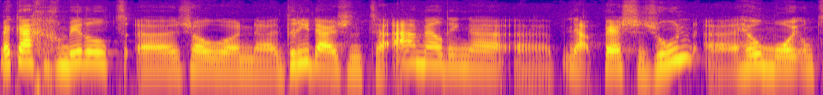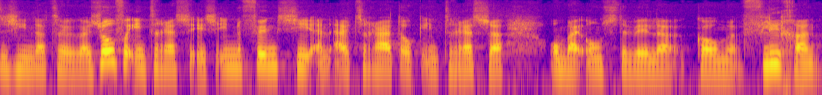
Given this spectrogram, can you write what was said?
Wij krijgen gemiddeld uh, zo'n uh, 3000 aanmeldingen uh, ja, per seizoen. Eh, heel mooi om te zien dat er zoveel interesse is in de functie en uiteraard ook interesse om bij ons te willen komen vliegen.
